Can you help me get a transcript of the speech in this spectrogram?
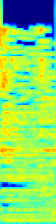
Yeah.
